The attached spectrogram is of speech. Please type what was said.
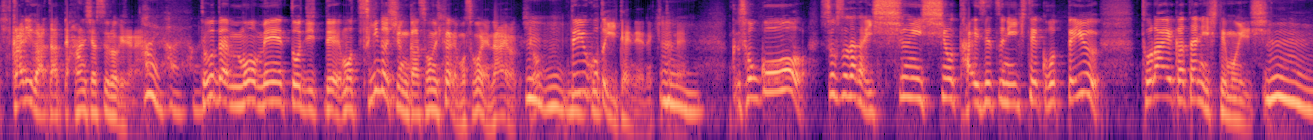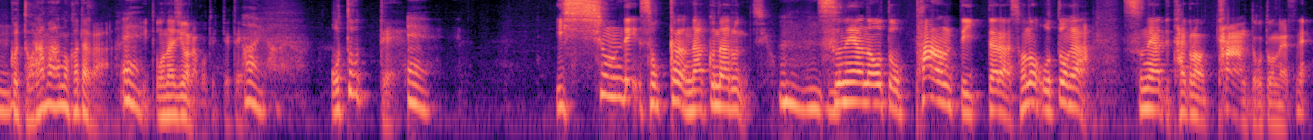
光が当たって反射するわけじゃない。はいはいはい。ってことはもう目閉じてもう次の瞬間その光はもうそこにはないわけでしょ、っていうことを言いたいんだよねきっとね、そこをそうするとだから一瞬一瞬を大切に生きていこうっていう捉え方にしてもいいし、うん。これドラマーの方がええ。同じようなこと言ってて、はいはい。音ってええ一瞬でそっからなくなるんですよ、うんうんスネアの音をパーンって言ったらその音がスネアって太鼓のターンって音のやつね。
